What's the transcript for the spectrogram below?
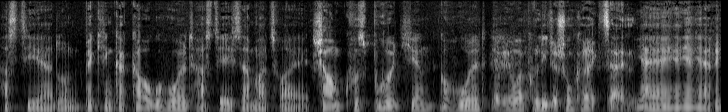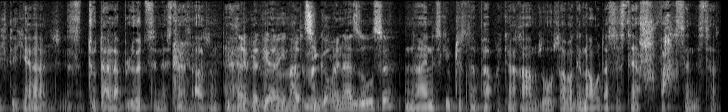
hast dir so ein Päckchen Kakao geholt, hast dir, ich sag mal, zwei Schaumkussbrötchen geholt. Ja, wir wollen politisch schon korrekt sein. Ja, ja, ja, ja, ja, richtig, ja. Das ist ein totaler Blödsinn ist das. Also, ist bei dir eigentlich noch Zigeunersoße? Nein, es gibt jetzt eine Paprikarahmsoße, aber genau das ist der Schwachsinn, ist das.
